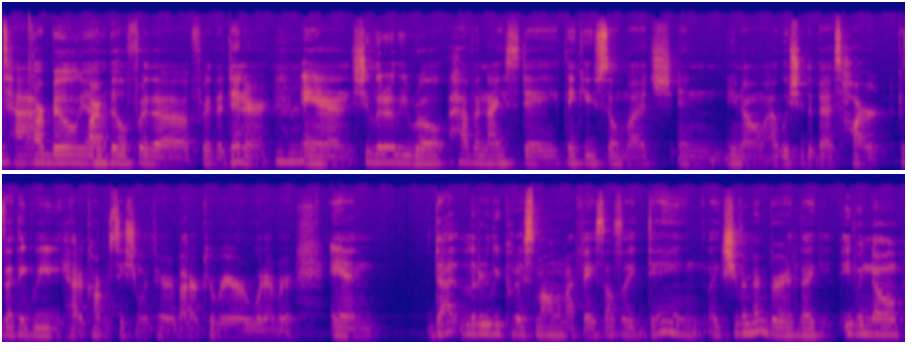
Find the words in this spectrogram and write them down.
tab, our bill yeah. our bill for the for the dinner, and she literally wrote, "Have a nice day. Thank you so much, and you know I wish you the best heart." Because I think we had a conversation with her about our career or whatever, and that literally put a smile on my face. I was like, dang, like she remembered. Like, even though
